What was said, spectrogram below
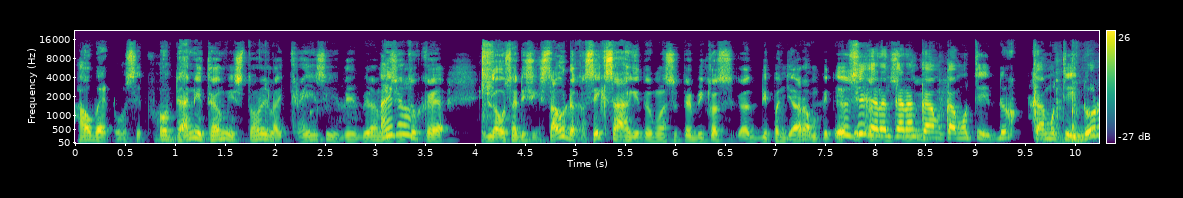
How bad was it? For oh, Danny tell me story like crazy. Dia bilang di situ kayak nggak usah disiksa, udah kesiksa gitu maksudnya because uh, di penjara umpit. Ya sih kadang-kadang kamu, kamu tidur, kamu tidur,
